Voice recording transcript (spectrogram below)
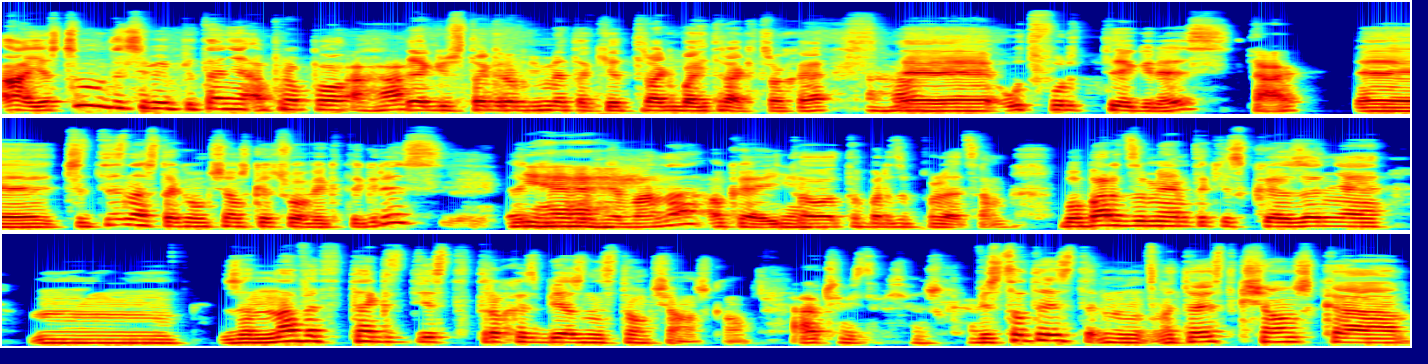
a, jeszcze mam do ciebie pytanie a propos, Aha. jak już tak robimy takie track by track trochę, Aha. e, utwór Tygrys, Tak. E, czy ty znasz taką książkę Człowiek Tygrys? Nie. Okej, Nie. to, to bardzo polecam. Bo bardzo miałem takie skojarzenie, mm, że nawet tekst jest trochę zbieżny z tą książką. A czym jest ta książka? Wiesz co, to jest, mm, to jest książka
